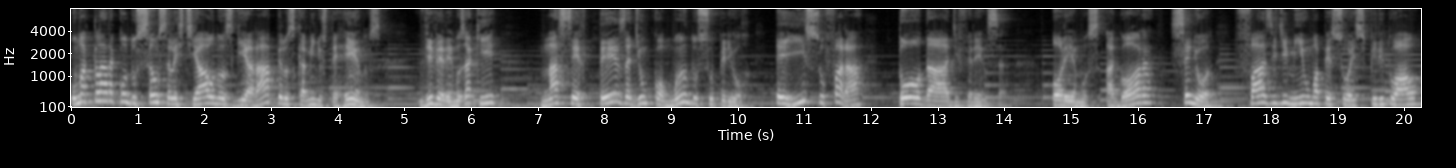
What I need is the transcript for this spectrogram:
Uma clara condução celestial nos guiará pelos caminhos terrenos. Viveremos aqui na certeza de um comando superior, e isso fará toda a diferença. Oremos agora, Senhor, faze de mim uma pessoa espiritual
